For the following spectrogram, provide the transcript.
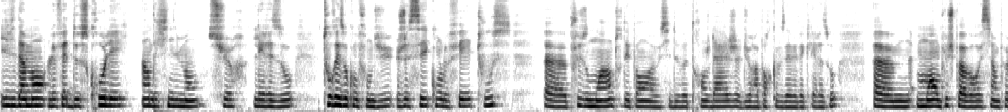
Évidemment, le fait de scroller indéfiniment sur les réseaux, tout réseau confondu, je sais qu'on le fait tous, euh, plus ou moins, tout dépend euh, aussi de votre tranche d'âge, du rapport que vous avez avec les réseaux. Moi, en plus, je peux avoir aussi un peu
